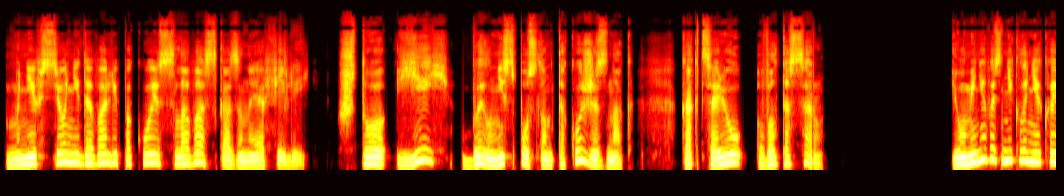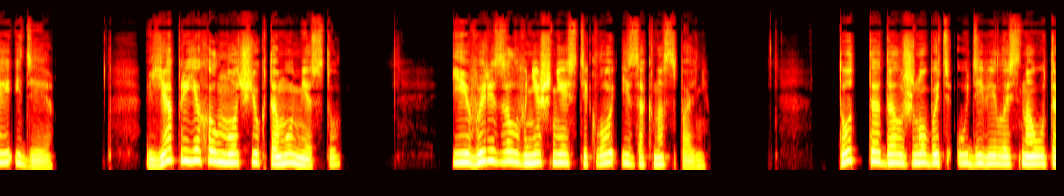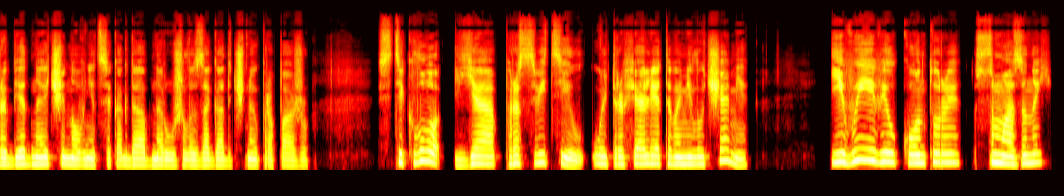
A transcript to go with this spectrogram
Мне все не давали покоя слова, сказанные Офелией, что ей был неспослан такой же знак, как царю Валтасару. И у меня возникла некая идея. Я приехал ночью к тому месту и вырезал внешнее стекло из окна спальни. Тот-то, должно быть, удивилась на утро бедная чиновница, когда обнаружила загадочную пропажу. Стекло я просветил ультрафиолетовыми лучами и выявил контуры смазанной,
